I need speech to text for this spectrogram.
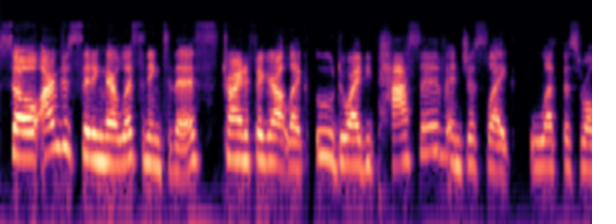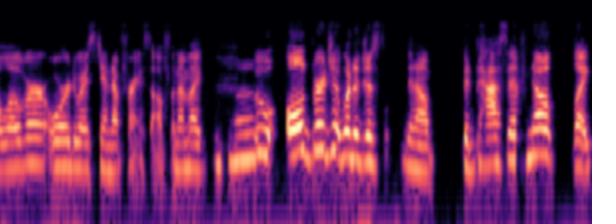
So I'm just sitting there listening to this, trying to figure out, like, ooh, do I be passive and just like let this roll over, or do I stand up for myself? And I'm like, mm-hmm. ooh, old Bridget would have just, you know, been passive. Nope. Like,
